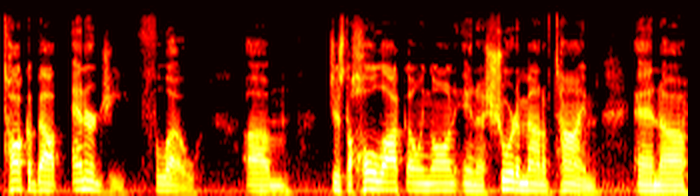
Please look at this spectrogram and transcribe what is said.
talk about energy flow. Um, just a whole lot going on in a short amount of time. And uh,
